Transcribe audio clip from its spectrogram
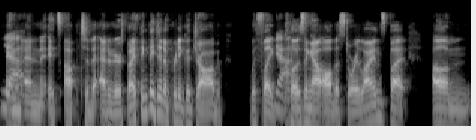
Yeah. And then it's up to the editors. But I think they did a pretty good job with like yeah. closing out all the storylines. But um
